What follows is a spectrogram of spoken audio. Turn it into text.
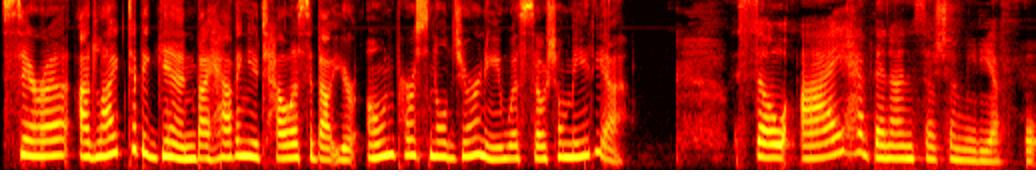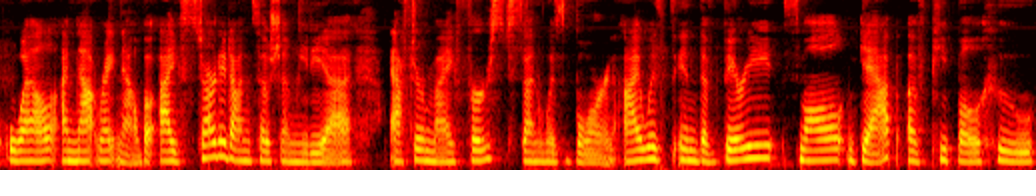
Sarah, I'd like to begin by having you tell us about your own personal journey with social media. So, I have been on social media for, well, I'm not right now, but I started on social media after my first son was born. I was in the very small gap of people who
